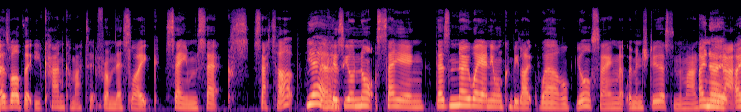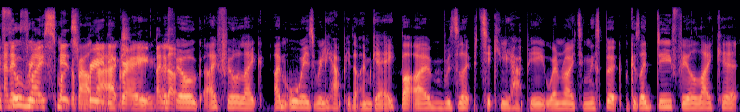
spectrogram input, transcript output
as well that you can come at it from this like same sex setup. Yeah. Because you're not saying there's no way anyone can be like, well, you're saying that women should do this and the man should I know. do that. I And feel it's really like- smug about really that. Actually. great. I, I love feel. I feel like I'm always really happy that I'm gay, but I was like particularly happy when writing this book because I do feel like it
